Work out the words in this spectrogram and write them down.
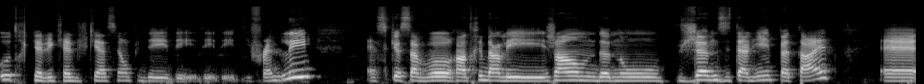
outre que les qualifications puis des, des, des, des friendly. Est-ce que ça va rentrer dans les jambes de nos jeunes Italiens? Peut-être. Euh,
